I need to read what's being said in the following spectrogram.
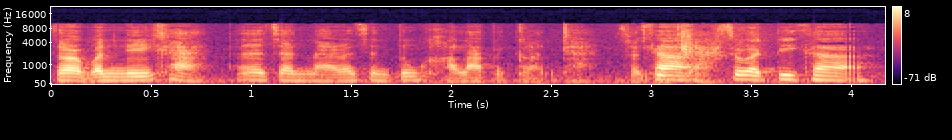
สำหรับวันนี้ค่ะท่านอาจารย์แมวและอาจารย์ตุ้มขอลาไปก่อนค่ะ สวัสดีค่ะ สวัสดีค่ะ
